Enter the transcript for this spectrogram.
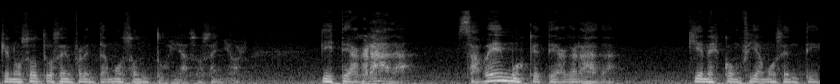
que nosotros enfrentamos son tuyas, oh Señor y te agrada. Sabemos que te agrada quienes confiamos en ti.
